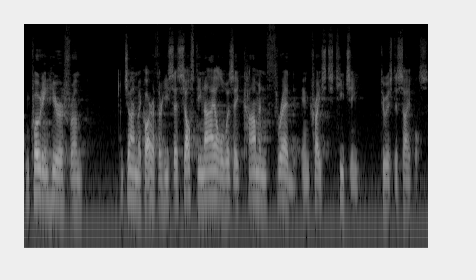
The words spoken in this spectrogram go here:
I'm quoting here from John MacArthur. He says self denial was a common thread in Christ's teaching to his disciples.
